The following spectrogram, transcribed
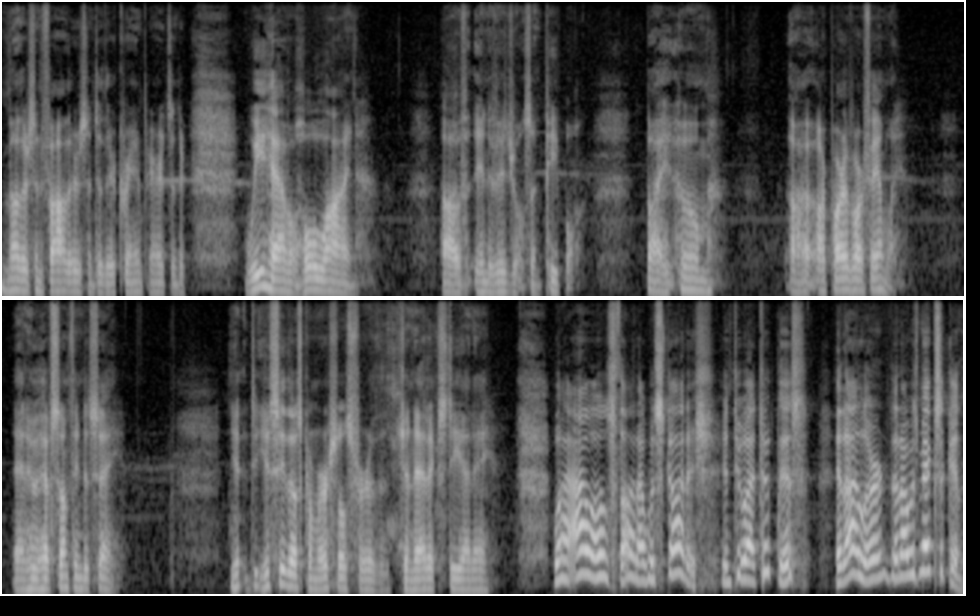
mothers and fathers and to their grandparents and their, we have a whole line of individuals and people by whom uh, are part of our family and who have something to say. You, do you see those commercials for the genetics DNA? Well, I always thought I was Scottish until I took this and I learned that I was Mexican.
